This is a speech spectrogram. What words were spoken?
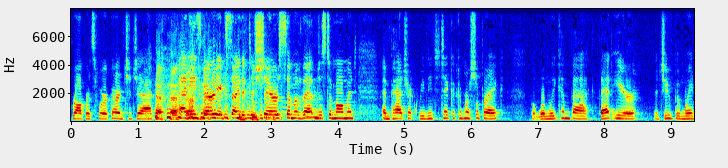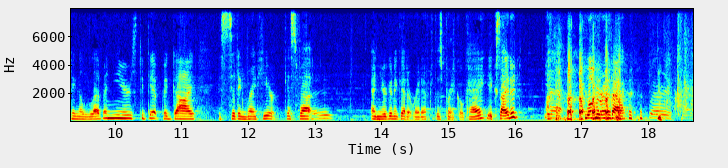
Robert's work, aren't you, Jack? and he's very excited to share some of that in just a moment. And Patrick, we need to take a commercial break, but when we come back, that ear that you've been waiting 11 years to get, big guy, is sitting right here. Guess what? And you're going to get it right after this break, okay? You excited? Yeah. Okay. We'll be right back. Very excited.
